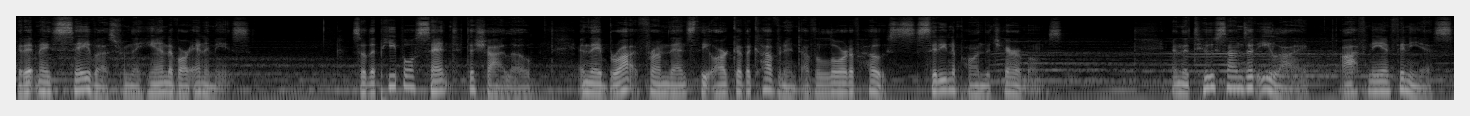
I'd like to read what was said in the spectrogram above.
that it may save us from the hand of our enemies. So the people sent to Shiloh, and they brought from thence the ark of the covenant of the Lord of hosts, sitting upon the cherubims. And the two sons of Eli, Ophni and Phinehas,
